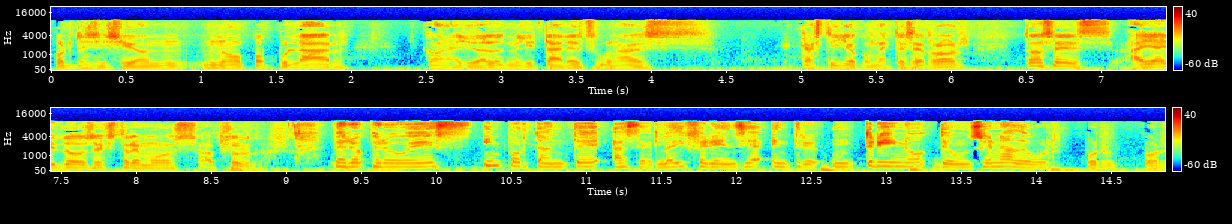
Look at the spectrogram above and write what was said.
por decisión no popular, con ayuda de los militares una vez Castillo comete ese error. Entonces, ahí hay dos extremos absurdos. Pero, pero es importante hacer la diferencia entre un trino de un senador, por, por,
